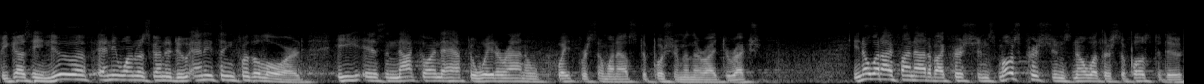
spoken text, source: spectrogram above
because he knew if anyone was going to do anything for the Lord, he is not going to have to wait around and wait for someone else to push him in the right direction. You know what I find out about Christians? Most Christians know what they're supposed to do,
